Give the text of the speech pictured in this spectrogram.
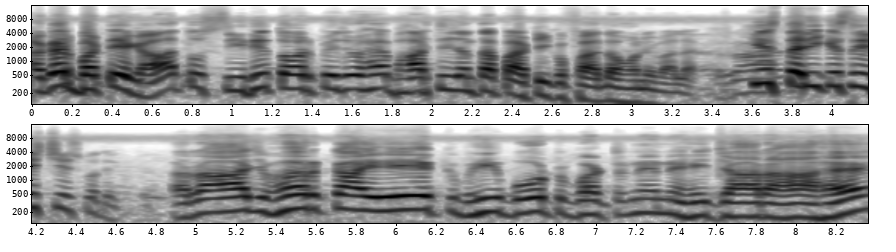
अगर बटेगा तो सीधे तौर पे जो है भारतीय जनता पार्टी को फ़ायदा होने वाला है। किस तरीके से इस चीज़ को देखते राजभर का एक भी वोट बटने नहीं जा रहा है।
